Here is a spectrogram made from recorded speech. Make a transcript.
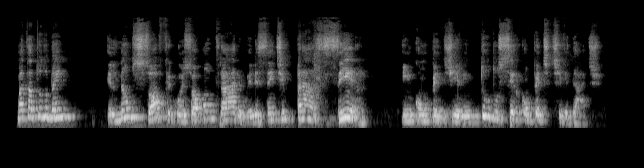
Mas tá tudo bem. Ele não sofre com isso, ao contrário, ele sente prazer em competir, em tudo ser competitividade.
